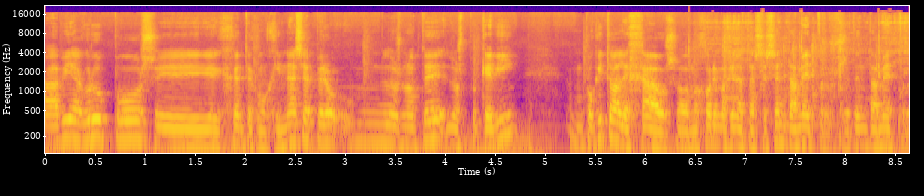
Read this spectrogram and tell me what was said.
había grupos y gente con gimnasia, pero los noté, los que vi, un poquito alejados, a lo mejor imagínate a 60 metros o 70 metros.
